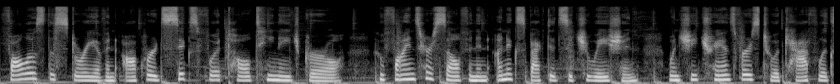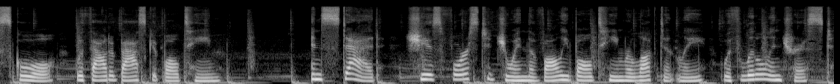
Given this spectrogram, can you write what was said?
follows the story of an awkward 6-foot-tall teenage girl who finds herself in an unexpected situation when she transfers to a Catholic school without a basketball team. Instead, she is forced to join the volleyball team reluctantly, with little interest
